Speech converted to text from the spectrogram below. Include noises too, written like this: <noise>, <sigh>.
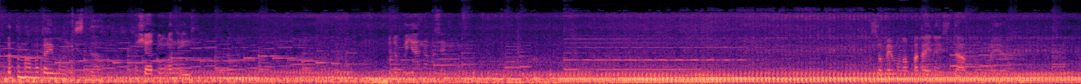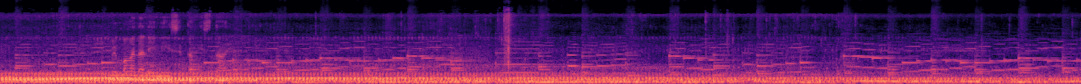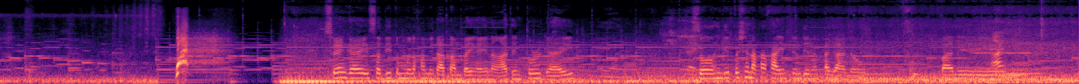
Ba't namamatay yung mga isda? Masyadong ano eh. Pinabayaan na kasi. So may mga patay na isda po ngayon. May mga naninisid ng isda yun. So yun guys, so dito muna kami tatambay ngayon ng ating tour guide. Ayan. So hindi pa siya nakakaintindi ng Tagalog. Bali, Ay,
